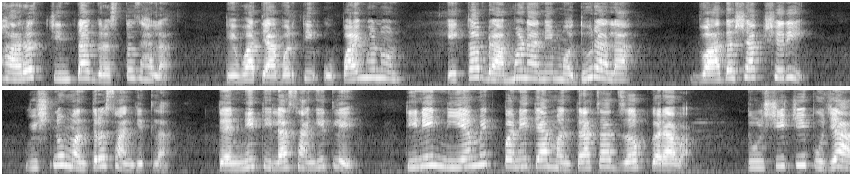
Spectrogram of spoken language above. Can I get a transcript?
फारच चिंताग्रस्त झाला. तेव्हा त्यावरती उपाय म्हणून एका ब्राह्मणाने मधुराला द्वादशाक्षरी विष्णू मंत्र सांगितला. त्यांनी तिला सांगितले तिने नियमितपणे त्या मंत्राचा जप करावा. तुळशीची पूजा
